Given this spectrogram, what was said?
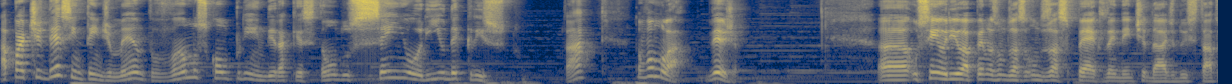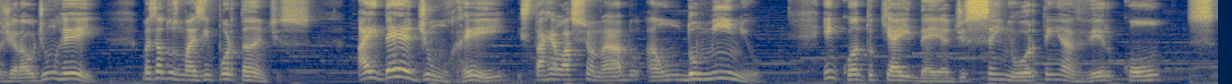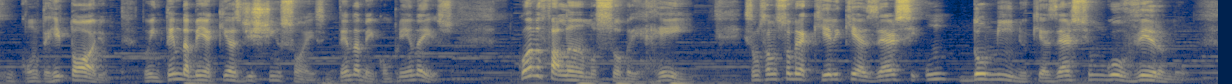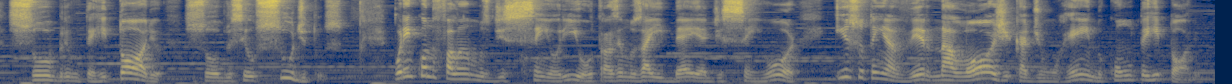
A partir desse entendimento, vamos compreender a questão do senhorio de Cristo, tá? Então vamos lá, veja. Uh, o senhorio é apenas um dos, um dos aspectos da identidade do status geral de um rei, mas é um dos mais importantes. A ideia de um rei está relacionado a um domínio, enquanto que a ideia de senhor tem a ver com com território. Então entenda bem aqui as distinções, entenda bem, compreenda isso. Quando falamos sobre rei, estamos falando sobre aquele que exerce um domínio, que exerce um governo sobre um território, sobre os seus súditos. Porém, quando falamos de senhorio ou trazemos a ideia de senhor, isso tem a ver na lógica de um reino com um território.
